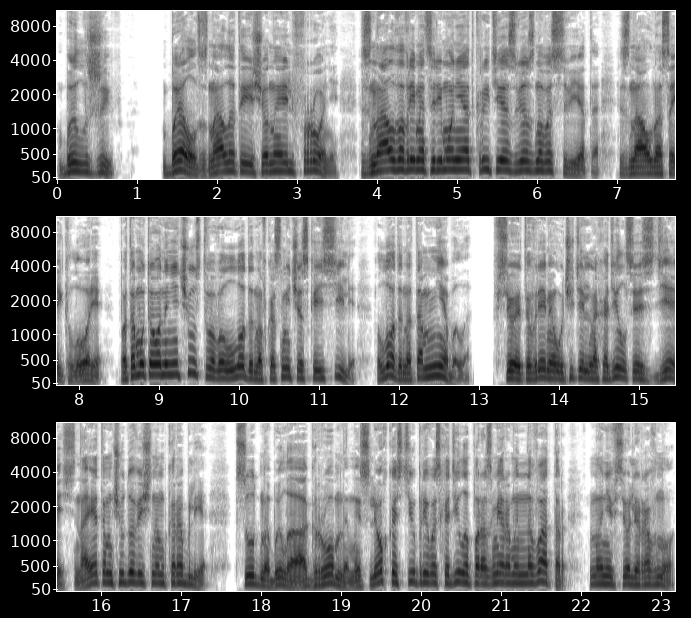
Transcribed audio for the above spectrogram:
был жив. Белл знал это еще на Эльфроне, знал во время церемонии открытия звездного света, знал на Сайклоре, потому-то он и не чувствовал Лодена в космической силе, Лодена там не было. Все это время учитель находился здесь, на этом чудовищном корабле. Судно было огромным и с легкостью превосходило по размерам инноватор, но не все ли равно?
